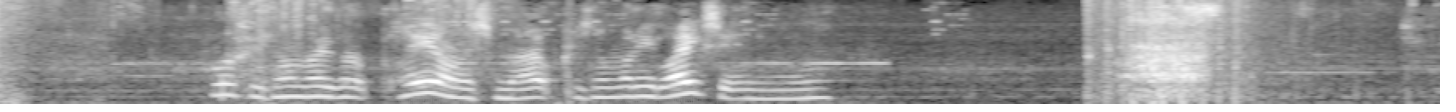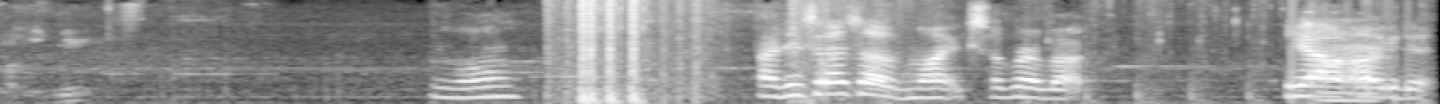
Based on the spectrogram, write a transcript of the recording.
Of course, there's nobody gonna play on this map because nobody likes it anymore. No. Alright, these guys have mics. I'll be right back. Yeah, I already did.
